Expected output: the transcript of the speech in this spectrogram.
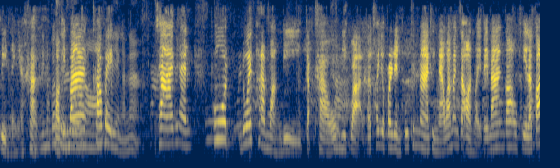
กลิ่นอะไรอย่างเงี้ยค่ะแบบนี้มันก็หมอเสีคิยดเซลว่าล์เนาะเข้าไปถ้อย่างนั้นน่ะใช่พี่แทน พูดด้วยความหวังดีกับเขาค่ะดีกว่าแล้วค่อยๆยกประเด็นพูดขึ้นมาถึงแม้ว่ามันจะอ่อนไหวไปบ้างก็โอเค แล้วก็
